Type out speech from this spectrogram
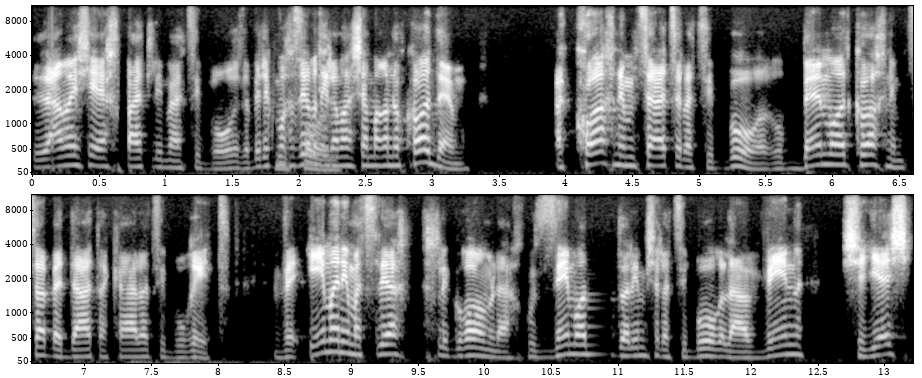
למה שיהיה אכפת לי מהציבור? זה בדיוק מחזיר אותי נכון. למה שאמרנו קודם. הכוח נמצא אצל הציבור, הרבה מאוד כוח נמצא בדעת הקהל הציבורית. ואם אני מצליח לגרום לאחוזים מאוד גדולים של הציבור להבין שיש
